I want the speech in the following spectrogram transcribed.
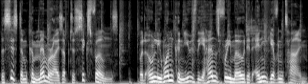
The system can memorize up to six phones, but only one can use the hands-free mode at any given time.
